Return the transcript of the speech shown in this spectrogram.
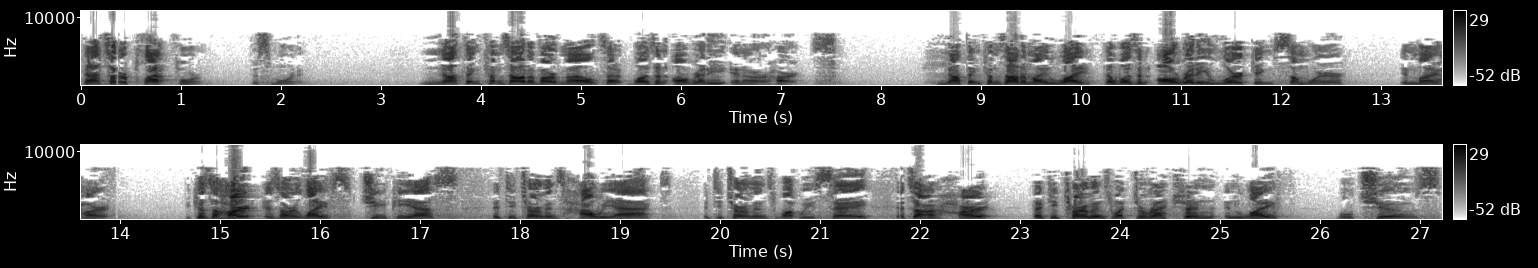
That's our platform this morning. Nothing comes out of our mouths that wasn't already in our hearts. Nothing comes out of my life that wasn't already lurking somewhere in my heart. Because the heart is our life's GPS. It determines how we act. It determines what we say. It's our heart that determines what direction in life we'll choose.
